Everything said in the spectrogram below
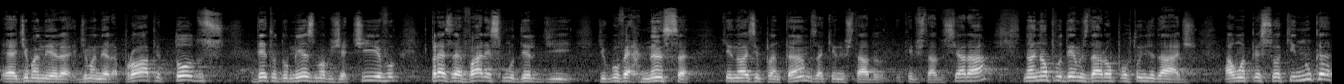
eh, de, maneira, de maneira própria, todos dentro do mesmo objetivo, preservar esse modelo de, de governança que nós implantamos aqui no, estado, aqui no estado do Ceará. Nós não podemos dar oportunidade a uma pessoa que nunca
